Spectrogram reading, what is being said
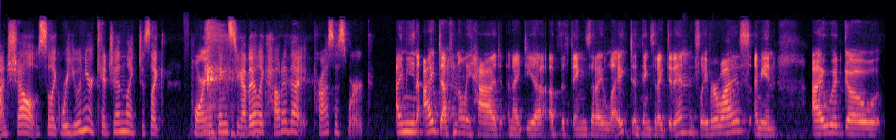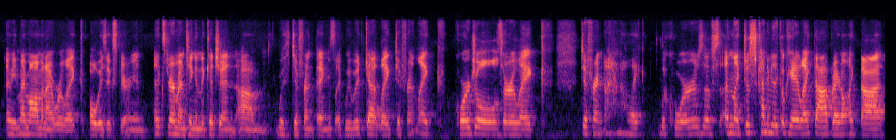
on shelves. So like were you in your kitchen like just like pouring things together? Like how did that process work? I mean, I definitely had an idea of the things that I liked and things that I didn't flavor wise. I mean, I would go. I mean, my mom and I were like always experiment experimenting in the kitchen um, with different things. Like we would get like different like cordials or like different I don't know like liqueurs of and like just kind of be like okay i like that but i don't like that.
